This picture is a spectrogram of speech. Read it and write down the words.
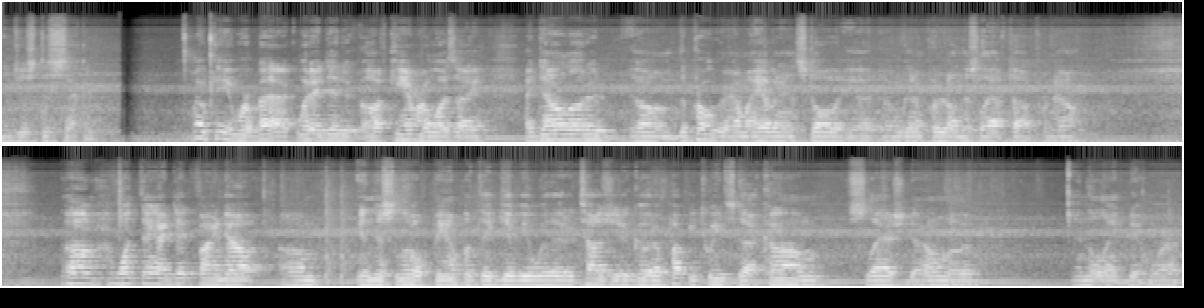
in just a second. Okay, we're back. What I did off camera was I I downloaded um, the program. I haven't installed it yet. I'm going to put it on this laptop for now. Um, one thing I did find out um, in this little pamphlet they give you with it, it tells you to go to puppytweets.com slash download and the link didn't work.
